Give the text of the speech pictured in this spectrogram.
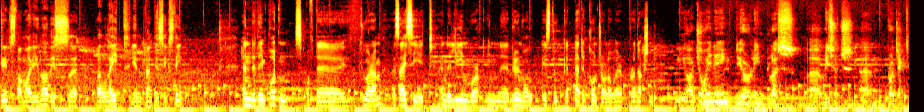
Grilstad Marina this uh, well late in 2016. And the importance of the QRM, as I see it, and the lean work in uh, Brunvoll is to get better control over production. We are joining the Eurolean Plus uh, research um, project.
